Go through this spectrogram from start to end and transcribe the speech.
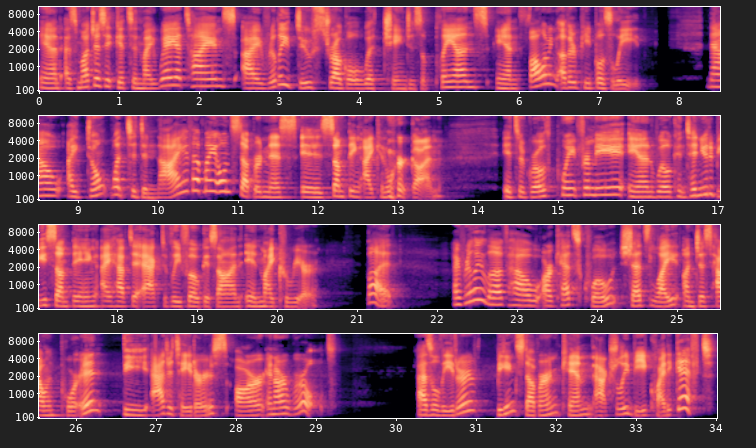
And as much as it gets in my way at times, I really do struggle with changes of plans and following other people's lead. Now, I don't want to deny that my own stubbornness is something I can work on. It's a growth point for me and will continue to be something I have to actively focus on in my career. But I really love how Arquette's quote sheds light on just how important the agitators are in our world. As a leader, being stubborn can actually be quite a gift.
